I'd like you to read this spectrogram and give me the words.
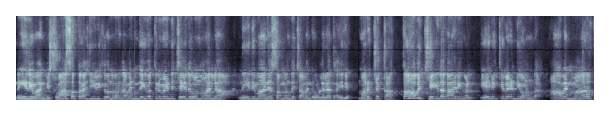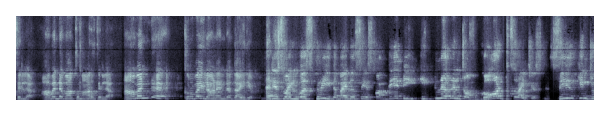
നീതിമാൻ വിശ്വാസത്താൽ ജീവിക്കുമെന്ന് പറഞ്ഞ അവൻ ദൈവത്തിനു വേണ്ടി ചെയ്ത ഒന്നുമല്ല നീതിമാനെ സംബന്ധിച്ച് അവന്റെ ഉള്ളിലെ ധൈര്യം. മറിച്ച് കർത്താവ് ചെയ്ത കാര്യങ്ങൾ എനിക്ക് വേണ്ടി ഉണ്ട് അവൻ മാറത്തില്ല. അവന്റെ വാക്ക് മാറത്തില്ല. അവന്റെ കൃപയിലാണ് എന്റെ ധൈര്യം That is why in verse 3, the Bible says, For they being ignorant of God's righteousness, seeking to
